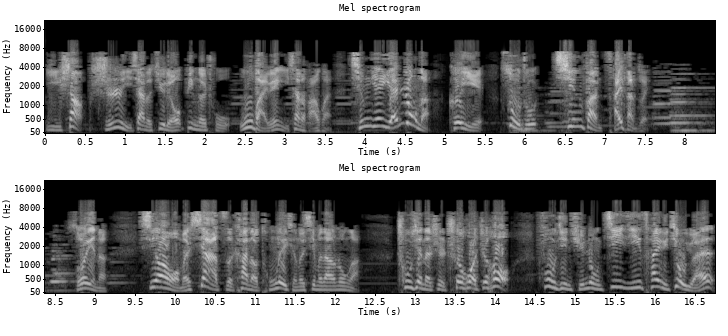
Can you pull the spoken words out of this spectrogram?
以上十日以下的拘留，并可处五百元以下的罚款；情节严重的，可以诉诸侵犯财产罪。所以呢，希望我们下次看到同类型的新闻当中啊，出现的是车祸之后，附近群众积极参与救援，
